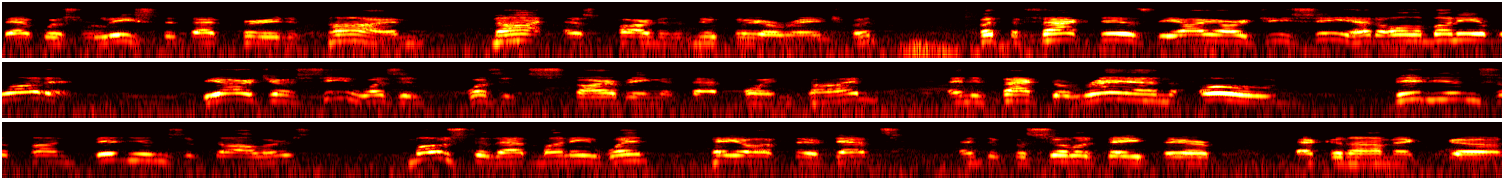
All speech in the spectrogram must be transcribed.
that was released at that period of time, not as part of the nuclear arrangement. But the fact is, the IRGC had all the money it wanted. The IRGC wasn't wasn't starving at that point in time, and in fact, Iran owed billions upon billions of dollars. Most of that money went to pay off their debts and to facilitate their economic uh, uh,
